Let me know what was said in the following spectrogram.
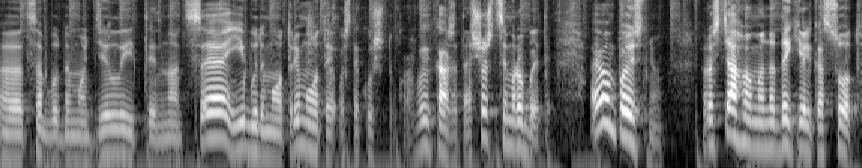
е, це будемо ділити на це і будемо отримувати ось таку штуку. Ви кажете, а що ж цим робити? А я вам поясню. Розтягуємо на декілька сот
